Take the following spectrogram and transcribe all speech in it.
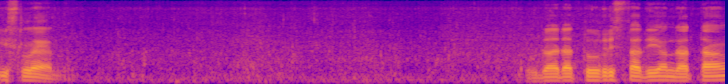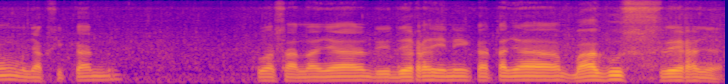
Island. Udah ada turis tadi yang datang menyaksikan suasananya di daerah ini katanya bagus daerahnya.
